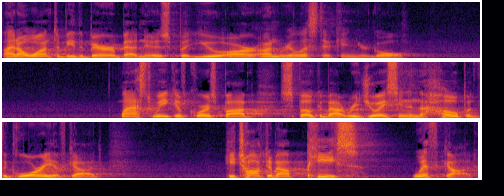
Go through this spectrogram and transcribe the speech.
I don't want to be the bearer of bad news, but you are unrealistic in your goal. Last week, of course, Bob spoke about rejoicing in the hope of the glory of God. He talked about peace with God.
